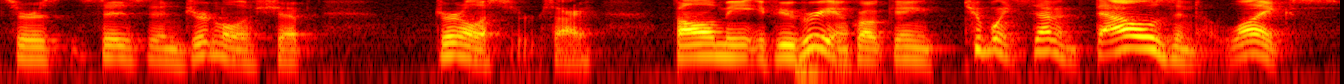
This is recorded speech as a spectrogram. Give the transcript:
citizen journalism journalists sorry follow me if you agree unquote getting 2.7 thousand likes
